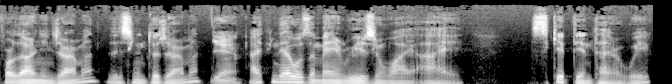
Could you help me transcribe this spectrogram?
for learning German, listening to German. yeah, I think that was the main reason why I skipped the entire week.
